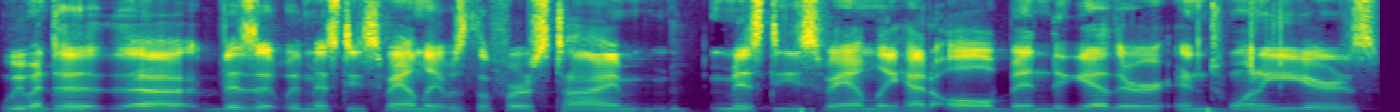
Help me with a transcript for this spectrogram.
we went to uh, visit with Misty's family. It was the first time Misty's family had all been together in 20 years.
